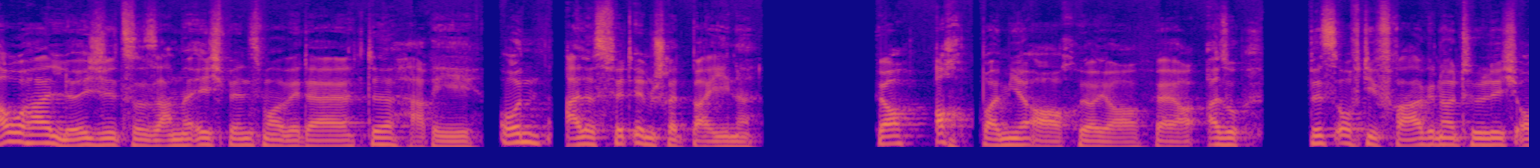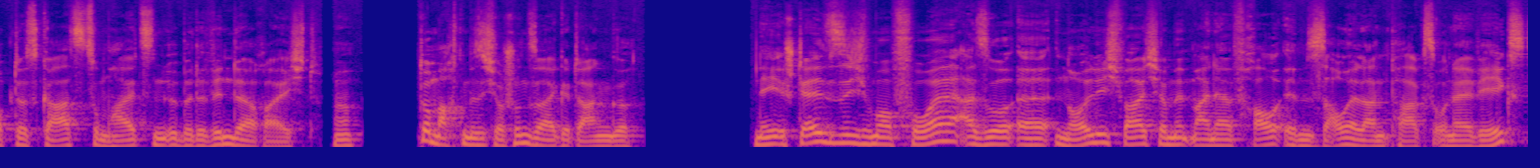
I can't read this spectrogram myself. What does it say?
Au Hallöche zusammen, ich bin's mal wieder, der Harry. Und alles fit im Schritt bei Ihnen. Ja, ach, bei mir auch, ja, ja, ja, ja. Also, bis auf die Frage natürlich, ob das Gas zum Heizen über den Winter reicht. Ne? Da macht man sich ja schon seine Gedanke. Nee, stellen Sie sich mal vor, also äh, neulich war ich ja mit meiner Frau im Sauerlandparks unterwegs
